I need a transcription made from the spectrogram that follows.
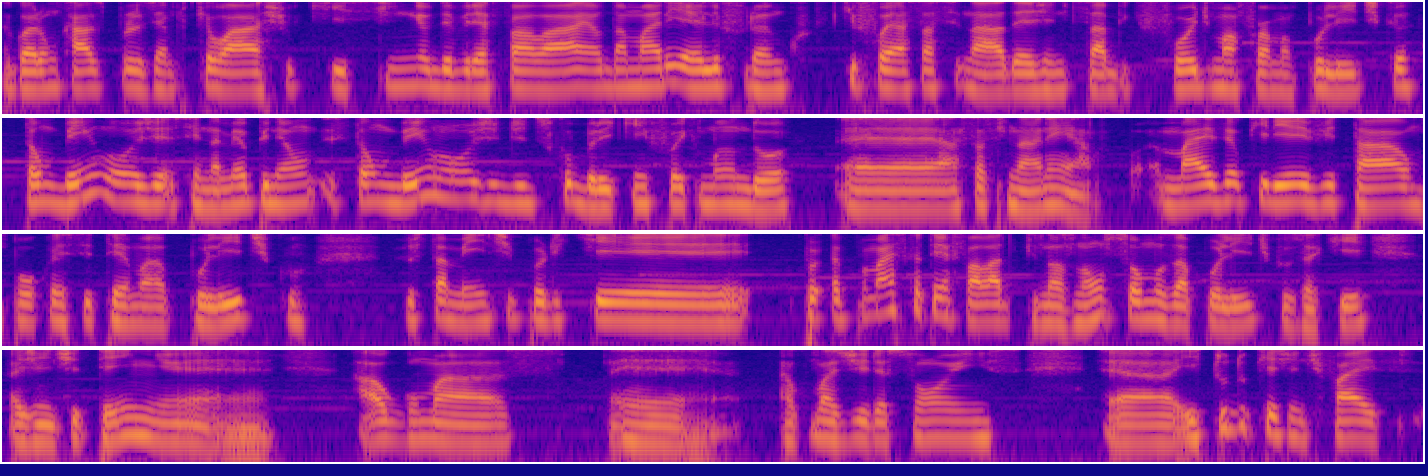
Agora, um caso, por exemplo, que eu acho que sim eu deveria falar é o da Marielle Franco, que foi assassinada e a gente sabe que foi de uma forma política. Estão bem longe, assim, na minha opinião, estão bem longe de descobrir quem foi que mandou é, assassinarem ela. Mas eu queria evitar um pouco esse tema político, justamente porque por, mais que eu tenha falado que nós não somos apolíticos aqui, a gente tem é, algumas é, algumas direções é, e tudo que a gente faz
